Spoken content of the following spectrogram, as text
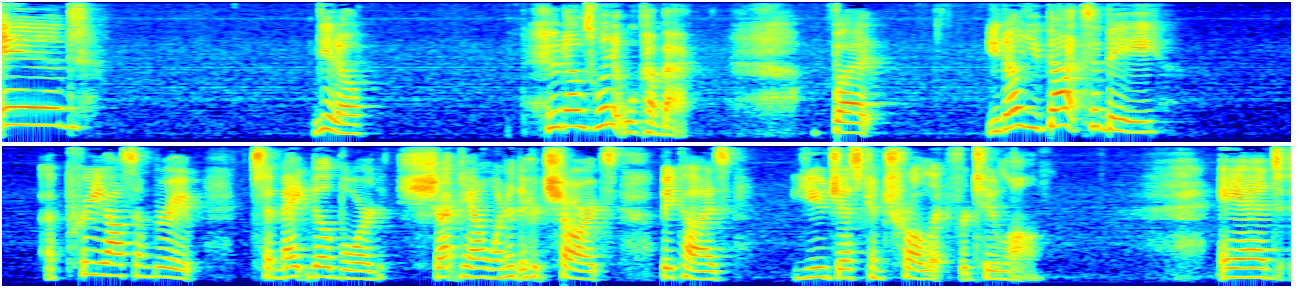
And, you know, who knows when it will come back. But, you know, you got to be a pretty awesome group to make Billboard shut down one of their charts because you just control it for too long. And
